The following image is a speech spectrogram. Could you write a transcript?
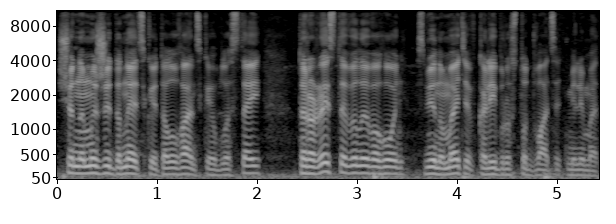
що на межі Донецької та Луганської областей, терористи вели вогонь з мінометів калібру 120 мм.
